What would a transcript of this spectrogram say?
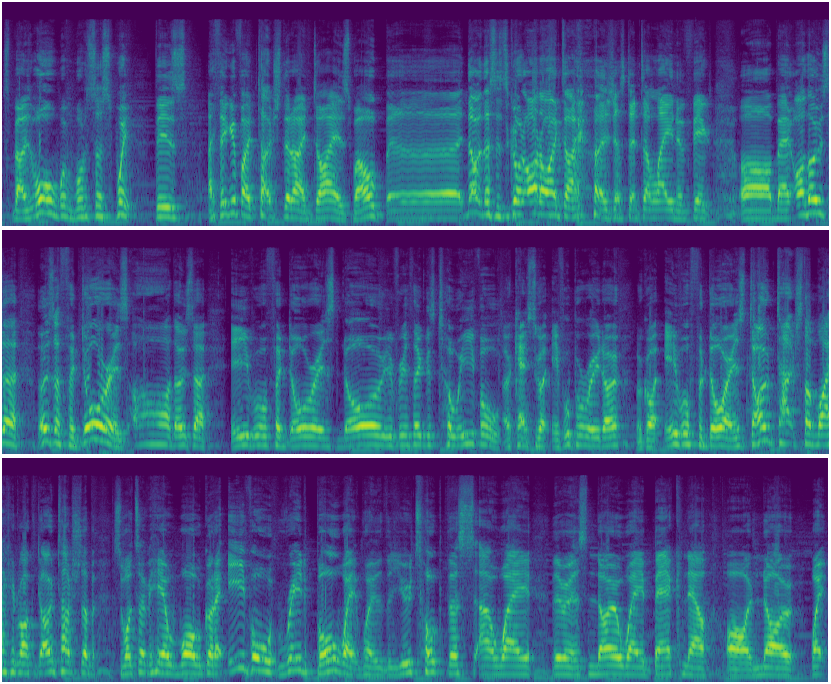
smells. Oh, what is this? Wait, there's. I think if I touch that, I die as well. Uh, no, this is good. Oh no, I die. it's just a delayed effect. Oh man. Oh, those are those are fedoras. Oh, those are evil fedoras. No, everything is too evil. Okay, so we've got evil burrito. We've got evil fedoras. Don't touch them, and Rock. Don't touch them. So what's over here? Whoa, we've got an evil red bull. Wait, wait. You took this away. There is no way back now. Oh no. Wait,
